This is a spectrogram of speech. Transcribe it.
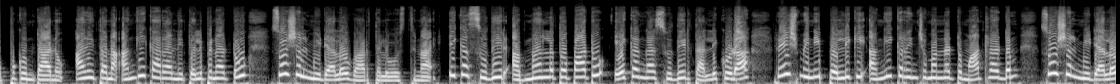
ఒప్పుకుంటాను అని తన అంగీకారాన్ని తెలిపినట్టు సోషల్ మీడియాలో వార్తలు వస్తున్నాయి. ఇక సుధీర్ అభిమానులతో పాటు ఏకంగా సుధీర్ తల్లి కూడా రేష్మిని పెళ్ళికి అంగీకరించమన్నట్టు మాట్లాడడం సోషల్ మీడియాలో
